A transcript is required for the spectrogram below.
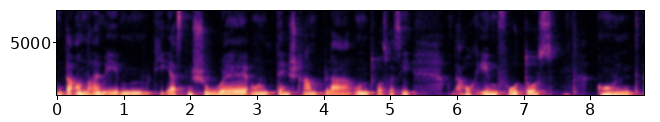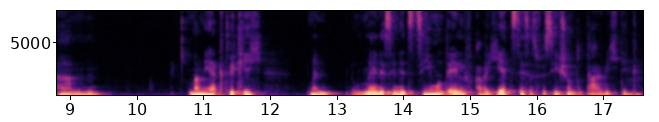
unter anderem eben die ersten Schuhe und den Strampler und was weiß ich. Und auch eben Fotos. Und ähm, man merkt wirklich, ich meine, meine sind jetzt sieben und elf, aber jetzt ist es für sie schon total wichtig. Mhm.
